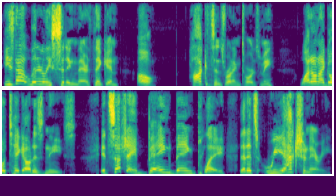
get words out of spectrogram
He's not literally sitting there thinking, oh, Hockenson's running towards me. Why don't I go take out his knees? It's such a bang bang play that it's reactionary.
